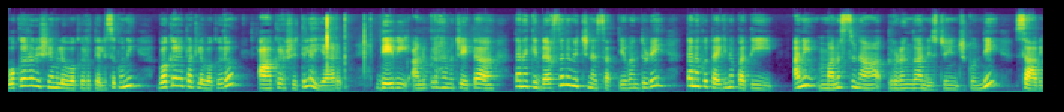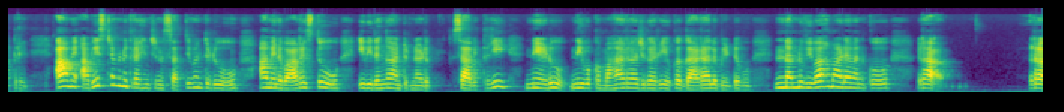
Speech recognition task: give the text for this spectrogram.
ఒకరి విషయంలో ఒకరు తెలుసుకుని ఒకరి పట్ల ఒకరు ఆకర్షితులయ్యారు. దేవి అనుగ్రహము చేత తనకి దర్శనమిచ్చిన సత్యవంతుడే తనకు తగిన పతి అని మనస్సున దృఢంగా నిశ్చయించుకుంది సావిత్రి. ఆమె అభీష్టమును గ్రహించిన సత్యవంతుడు ఆమెను వారిస్తూ ఈ విధంగా అంటున్నాడు. సావిత్రి నేడు నీ ఒక మహారాజు గారి యొక్క గారాల బిడ్డవు. నన్ను వివాహమాడావనుకో రా రా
